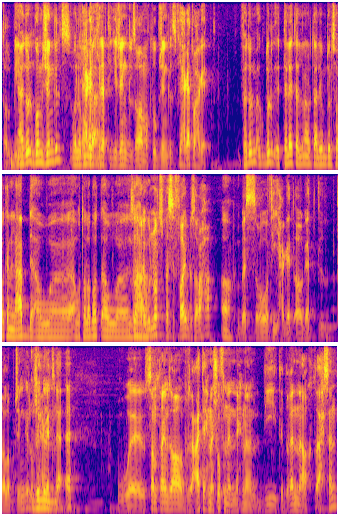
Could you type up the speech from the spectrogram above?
طالبين. يعني دول جم jingles ولا في حاجات؟ كتيرة بتيجي jingles آه مطلوب jingles في حاجات وحاجات. فدول دول الثلاثه اللي أنا قلت عليهم دول سواء كان العبد أو أو طلبات أو I زهرة. will not specify بصراحة آه. بس هو في حاجات آه جت طلب jingle وفي jingle. حاجات لأ. و sometimes آه ساعات إحنا شفنا إن إحنا دي تتغنى أكتر أحسن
